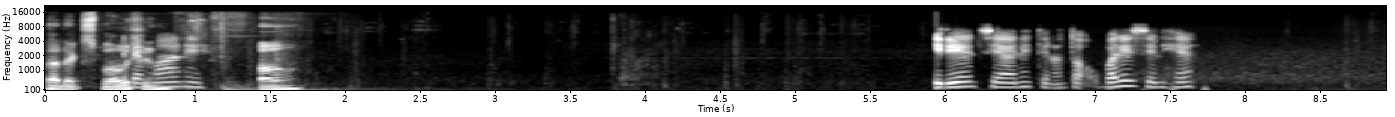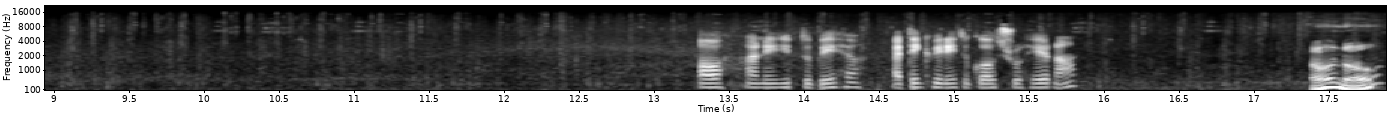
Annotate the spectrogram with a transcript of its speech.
That explosion. The explosion. money. Oh, You didn't see anything on top. What is in here? Oh, I need you to be here. I think we need to go through here now. I don't know.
